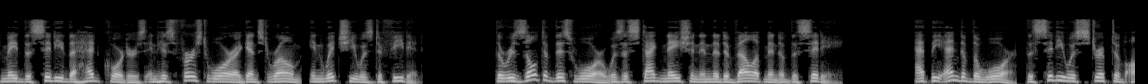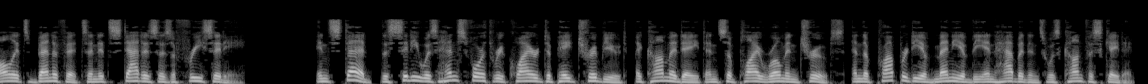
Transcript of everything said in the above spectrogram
made the city the headquarters in his first war against Rome, in which he was defeated. The result of this war was a stagnation in the development of the city. At the end of the war, the city was stripped of all its benefits and its status as a free city. Instead, the city was henceforth required to pay tribute, accommodate and supply Roman troops, and the property of many of the inhabitants was confiscated.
